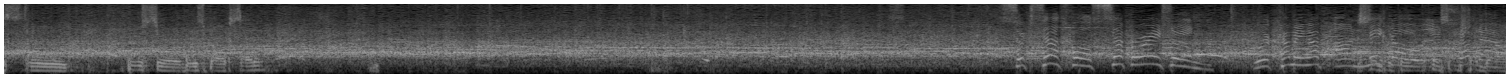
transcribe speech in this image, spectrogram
Still booster boost box setting. Successful separation. We're coming up on MECO and shutdown.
